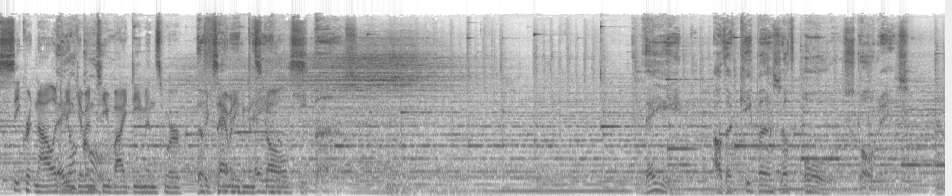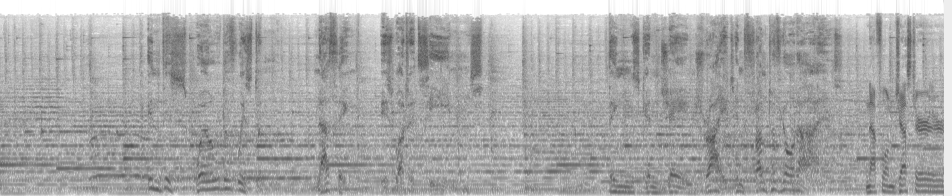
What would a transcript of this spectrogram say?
Secret knowledge They being given to you by demons who are examining human skulls. Keepers. Are the keepers of all stories. In this world of wisdom, nothing is what it seems. Things can change right in front of your eyes. Nephilim jester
